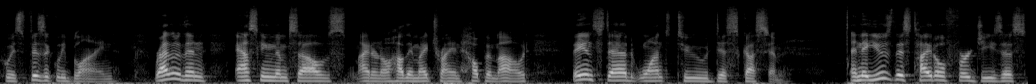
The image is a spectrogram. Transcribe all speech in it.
who is physically blind, rather than asking themselves, I don't know, how they might try and help him out, they instead want to discuss him. And they use this title for Jesus,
